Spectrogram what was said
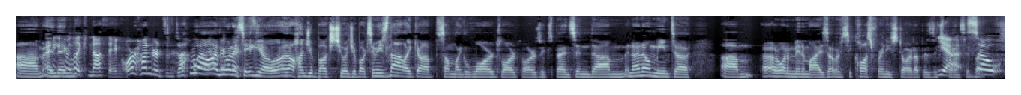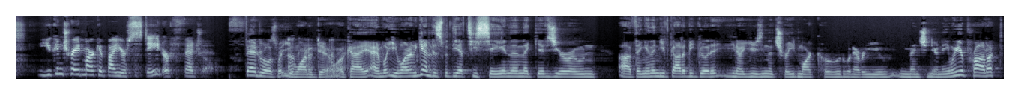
Um, and You're like nothing or hundreds of dollars. Well, I mean, when I say you know a hundred bucks, two hundred bucks, I mean it's not like uh, some like large, large, large expense. And um, and I don't mean to. Um, I don't want to minimize. Obviously, cost for any startup is expensive. Yeah. So you can trademark it by your state or federal federal is what you okay. want to do. Okay. okay. And what you want, and again, this with the FTC, and then that gives your own uh, thing. And then you've got to be good at, you know, using the trademark code whenever you mention your name or your product.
